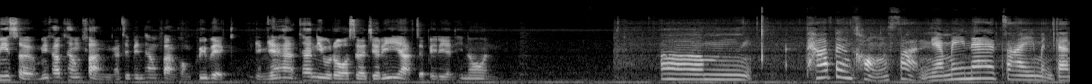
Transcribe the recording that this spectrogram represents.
มีเสริมไหมครับทางฝั่ง อาจจะเป็นทางฝั่งของควิเบกอย่างเงี้ยฮะถ้า neurosurgery อยากจะไปเรียนที่โน่นเอิ่ม ถ้าเป็นของศัลย์เนี่ยไม่แน่ใจเหมือนกัน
